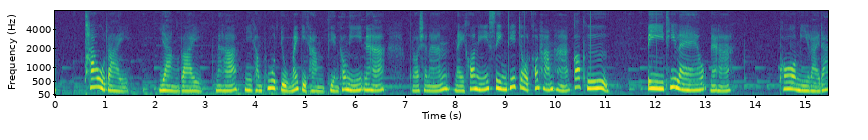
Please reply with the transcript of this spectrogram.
ท เท่าไหร่ อย่างไรนะคะมีคำพูดอยู่ไม่กี่คำเพียงเท่านี้นะคะเพราะฉะนั้นในข้อนี้สิ่งที่โจทย์เขาถามหาก็คือ ปีที่แล้วนะคะ พ่อมีรายได้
